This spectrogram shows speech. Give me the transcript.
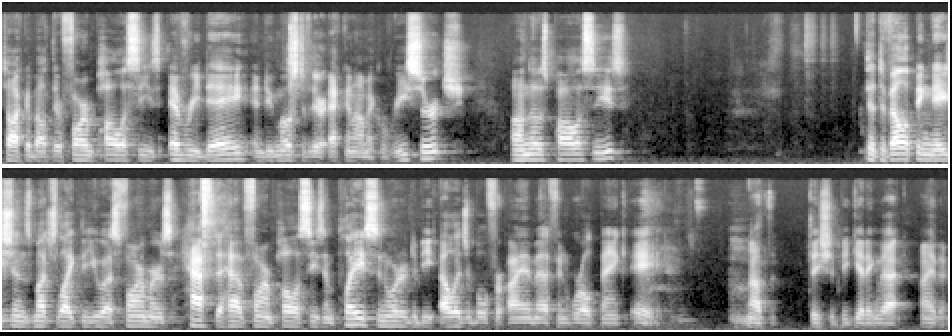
talk about their foreign policies every day and do most of their economic research on those policies. The developing nations, much like the US farmers, have to have foreign policies in place in order to be eligible for IMF and World Bank aid. Not that they should be getting that either.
